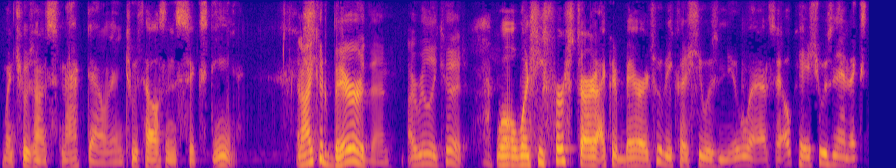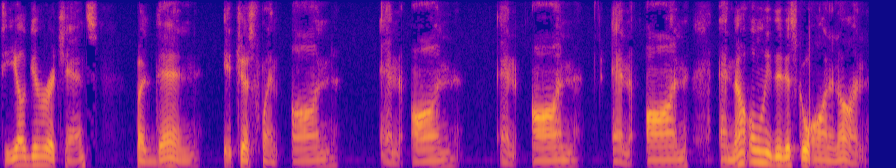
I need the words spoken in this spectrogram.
when she was on SmackDown in 2016. And I could bear her then. I really could. Well, when she first started, I could bear her too because she was new, and I said, okay, she was in NXT. I'll give her a chance. But then it just went on and on and on and on. And not only did this go on and on,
